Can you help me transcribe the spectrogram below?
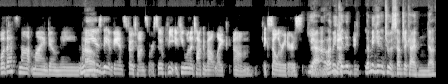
well, that's not my domain. We Oh. use the advanced photon source. So if you, if you want to talk about like um, accelerators, Yeah, let me get it. Let me get into a subject I have no,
